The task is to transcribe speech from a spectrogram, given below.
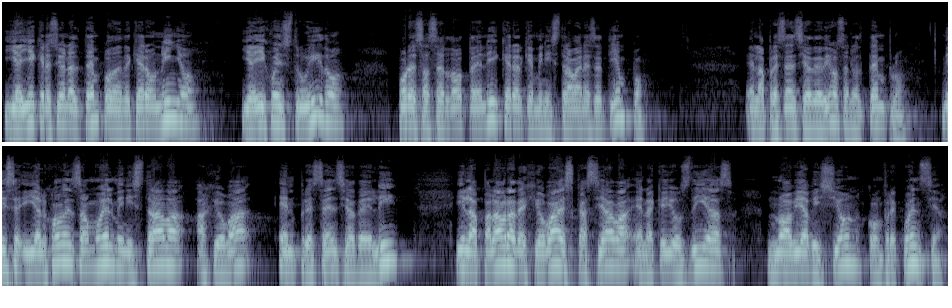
y allí creció en el templo desde que era un niño, y ahí fue instruido por el sacerdote Elí, que era el que ministraba en ese tiempo, en la presencia de Dios en el templo. Dice, y el joven Samuel ministraba a Jehová en presencia de Elí, y la palabra de Jehová escaseaba en aquellos días, no había visión con frecuencia.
